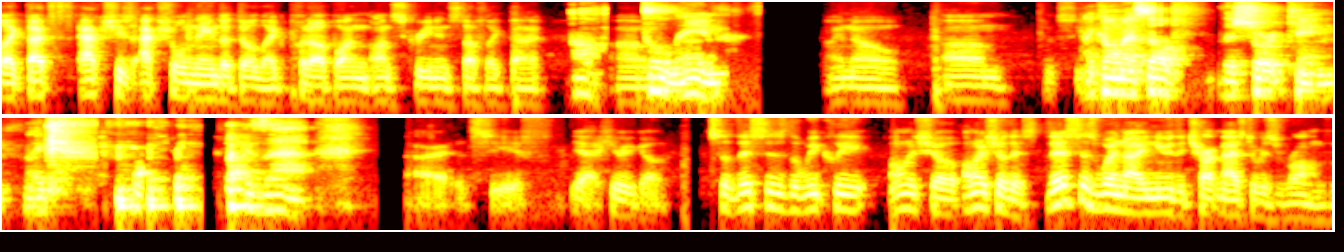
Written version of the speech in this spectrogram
like that's actually his actual name that they'll like put up on on screen and stuff like that. Oh, Um, so lame. I know. Um, let's see. I call myself the short king. Like, fuck is that? All right, let's see if yeah, here we go. So this is the weekly. I want to show. I want to show this. This is when I knew the chart master was wrong,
